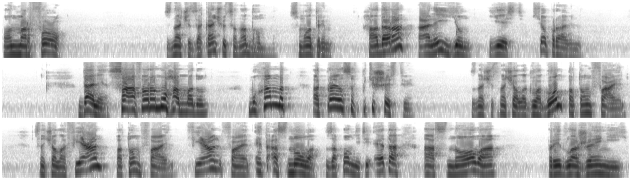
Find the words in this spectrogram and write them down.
Он марфу. Значит, заканчивается на дамму. Смотрим. Хадара алиюн. Есть. Все правильно. Далее. Сафара Мухаммадун. Мухаммад отправился в путешествие. Значит, сначала глагол, потом файл. Сначала фиаль, потом файл. Фиаль, файл. Это основа. Запомните, это основа предложений.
